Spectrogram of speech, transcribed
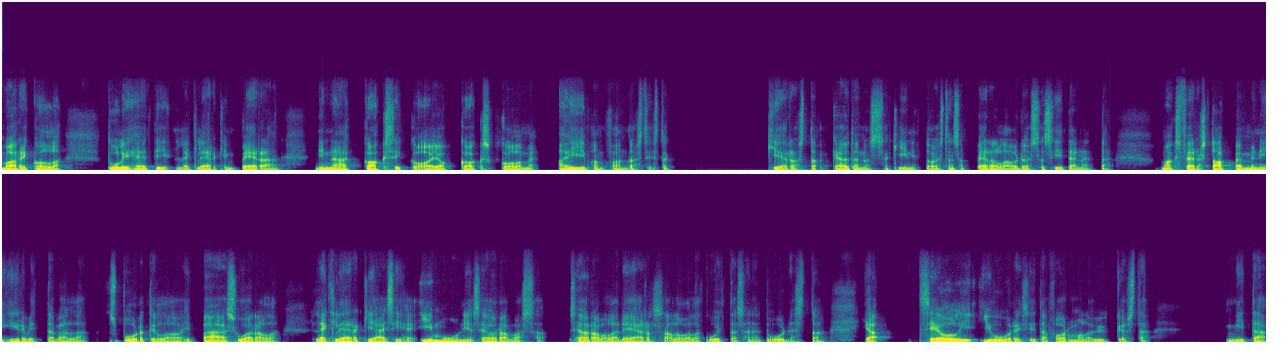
varikolla, tuli heti Leclercin perään, niin nämä kaksikko jo kaksi kolme aivan fantastista kierrosta käytännössä kiinni toistensa perälaudoissa siten, että Max Verstappen meni hirvittävällä spurtilla ohi pääsuoralla, Leclerc jäi siihen imuun ja seuraavassa, seuraavalla DRS-alueella kuittasi hänet uudestaan. Ja se oli juuri sitä Formula 1, mitä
